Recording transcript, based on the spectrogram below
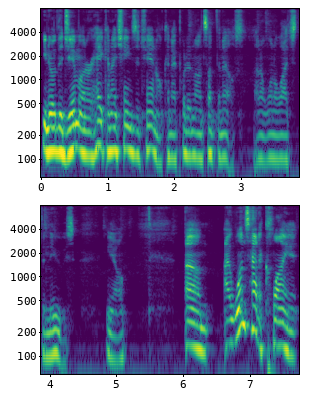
you know, the gym owner, hey, can I change the channel? Can I put it on something else? I don't want to watch the news, you know. Um, I once had a client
